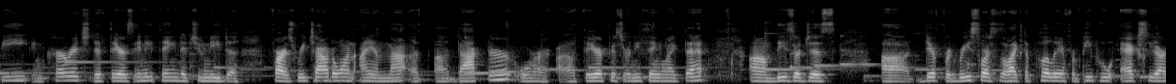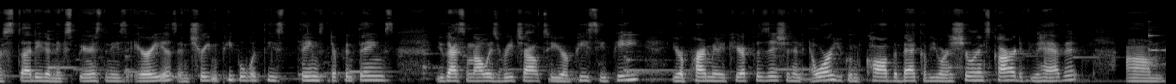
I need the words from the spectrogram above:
be encouraged. If there's anything that you need to, as far as reach out on, I am not a, a doctor or a therapist or anything like that. Um, these are just uh, different resources I like to pull in from people who actually are studied and experienced in these areas and treating people with these things, different things. You guys can always reach out to your PCP, your primary care physician, and or you can call the back of your insurance card if you have it. Um,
